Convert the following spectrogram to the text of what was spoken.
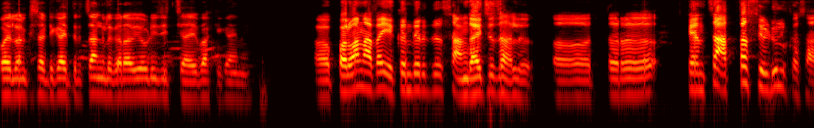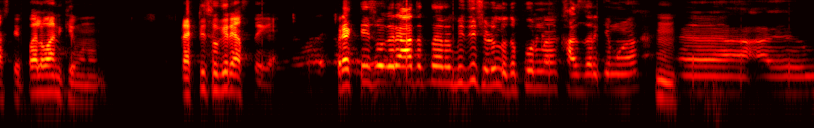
पैलवानकीसाठी काहीतरी चांगलं करावं एवढीच इच्छा आहे बाकी काय नाही. पलवान आता एकंदरीत सांगायचं झालं तर त्यांचं आत्ता शेड्यूल कसं असते पलवानकी म्हणून. प्रॅक्टिस वगैरे असते काय? प्रॅक्टिस वगैरे आता तर बिझी शेड्यूल होतं पूर्ण खासदारकीमुळं. अं,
